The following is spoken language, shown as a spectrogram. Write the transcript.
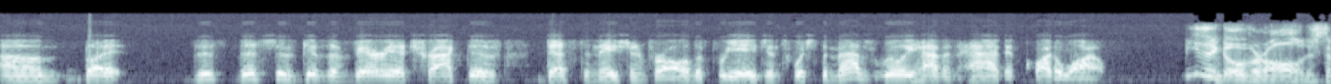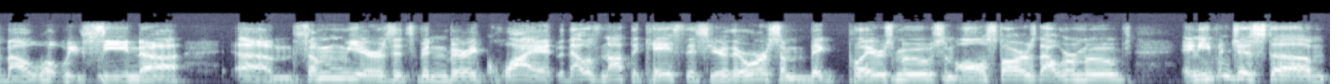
Um, but this this just gives a very attractive destination for all the free agents, which the Mavs really haven't had in quite a while. What do you think overall, just about what we've seen uh, um, some years it's been very quiet, but that was not the case this year. There were some big players moved, some all stars that were moved, and even just um,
